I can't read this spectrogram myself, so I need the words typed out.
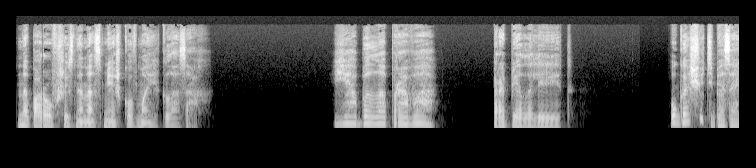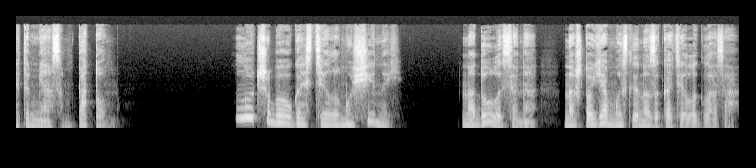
напоровшись на насмешку в моих глазах. «Я была права», — пропела Лилит. Угощу тебя за это мясом потом». «Лучше бы угостила мужчиной». Надулась она, на что я мысленно закатила глаза.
